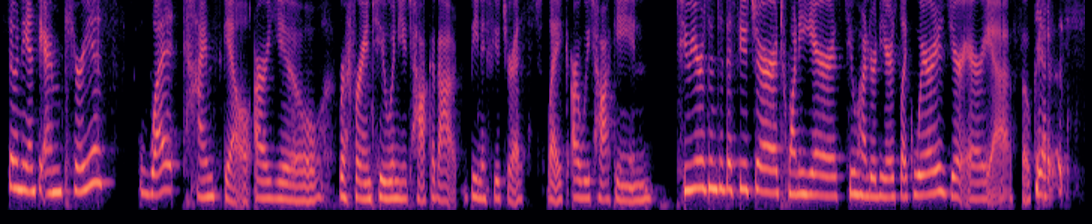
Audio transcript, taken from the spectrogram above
So nancy i'm curious what time scale are you referring to when you talk about being a futurist? Like are we talking two years into the future 20 years 200 years? Like where is your area of focus? Yes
